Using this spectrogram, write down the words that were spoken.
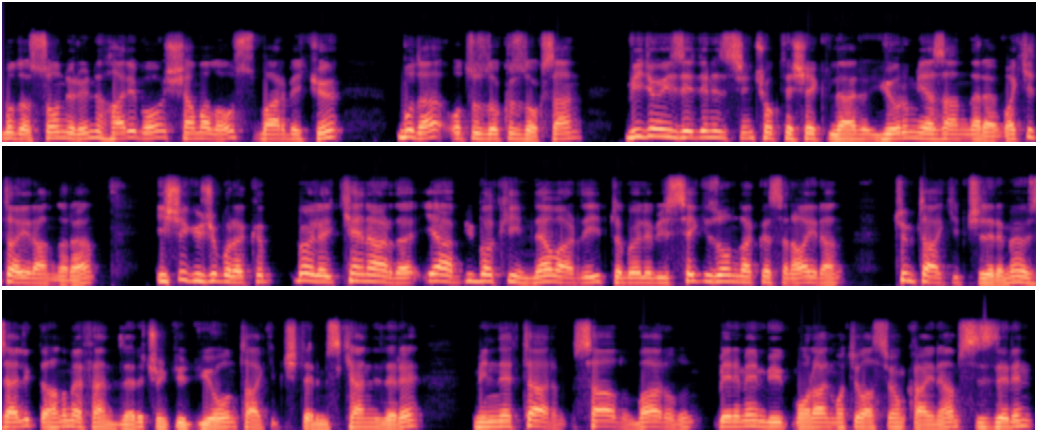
bu da son ürün Haribo Shamalos Barbekü. Bu da 39.90. Videoyu izlediğiniz için çok teşekkürler. Yorum yazanlara, vakit ayıranlara, işi gücü bırakıp böyle kenarda ya bir bakayım ne var deyip de böyle bir 8-10 dakikasını ayıran tüm takipçilerime özellikle hanımefendilere çünkü yoğun takipçilerimiz kendileri minnettarım. Sağ olun, var olun. Benim en büyük moral motivasyon kaynağım sizlerin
